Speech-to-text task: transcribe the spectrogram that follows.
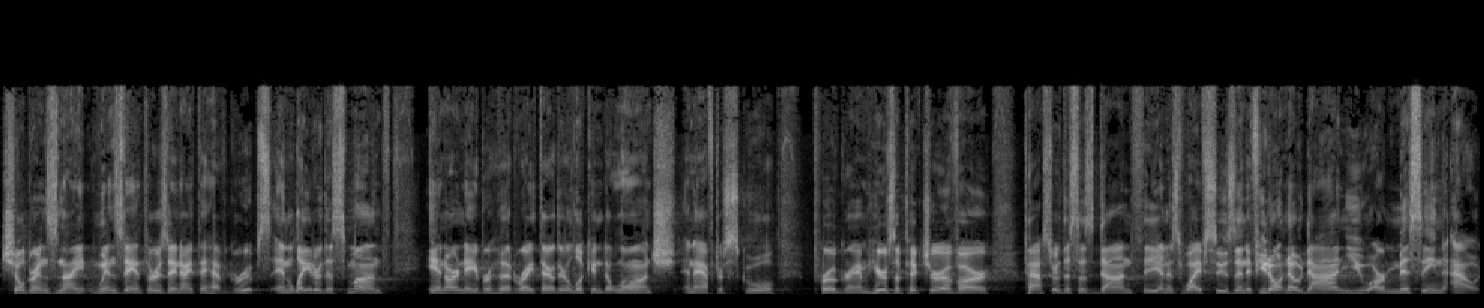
children's night. Wednesday and Thursday night, they have groups. And later this month, in our neighborhood right there, they're looking to launch an after school program. Here's a picture of our pastor. This is Don Thea and his wife Susan. If you don't know Don, you are missing out.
